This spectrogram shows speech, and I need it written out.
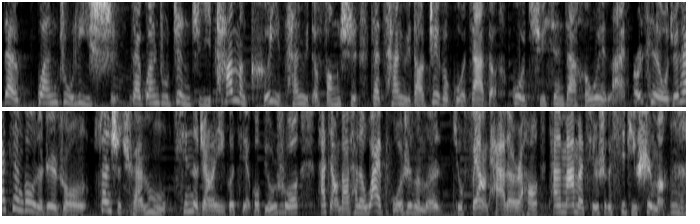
在关注历史，在关注政治，以他们可以参与的方式，在参与到这个国家的过去、现在和未来。而且，我觉得他建构的这种算是全母亲的这样一个结构。比如说，他讲到他的外婆是怎么就抚养他的，然后他的妈妈其实是个嬉皮士嘛，嗯，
